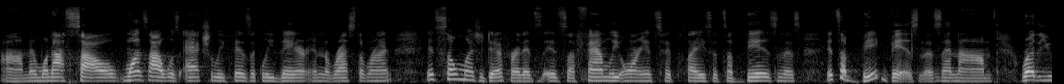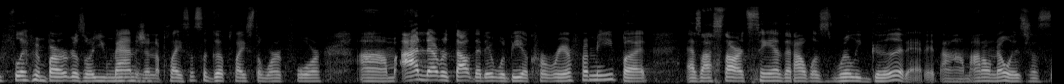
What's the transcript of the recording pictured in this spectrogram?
Um, and when I saw once I was actually physically there in the restaurant, it's so much different. It's it's a family oriented place. It's a business. It's a big business. And um, whether you flipping burgers or you managing mm-hmm. a place, it's a good place to work for. Um, I never thought that it would be a career for me, but as I started seeing that I was really good at it. Um, I don't know, it's just,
